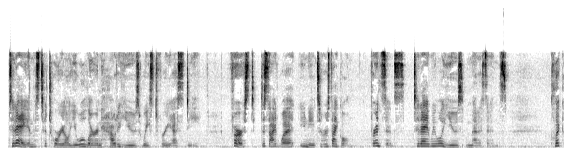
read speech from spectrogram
Today, in this tutorial, you will learn how to use Waste Free SD. First, decide what you need to recycle. For instance, today we will use medicines. Click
